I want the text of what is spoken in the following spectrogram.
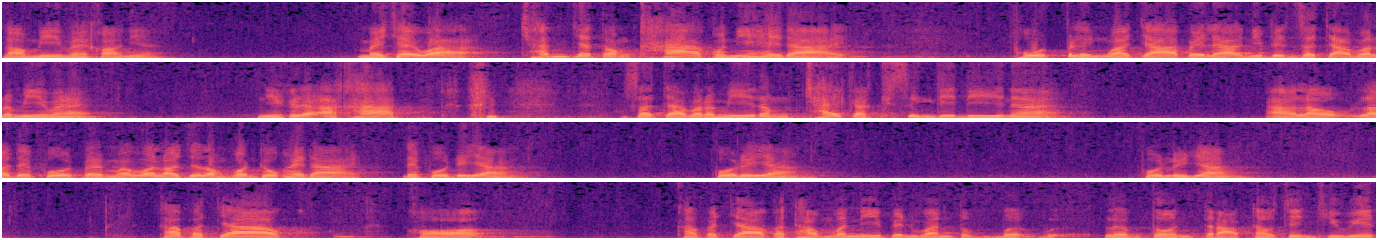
เรามีไหมข้อนี้ ไม่ใช่ว่าฉันจะต้องฆ่าคนนี้ให้ได้ พูดเปล่งวาจาไปแล้ว นี่เป็นสัจจบารมีไหมนี่เขาเรียกอาฆาตสัจจบารมีต้องใช้กับสิ่งที่ดีนะอ่าเราเราได้พูดไปไหมว่าเราจะต้องพ้นทุกข์ให้ได้ ได้พูดหรือยังพูดหรือยังพูดหรือยังข้าพเจ้าขอข้าพเจ้าก็ทำวันนี้เป็นวันเริ่มต้นตราบเท่าสิ้นชีวิต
